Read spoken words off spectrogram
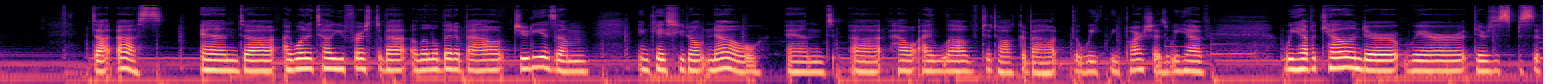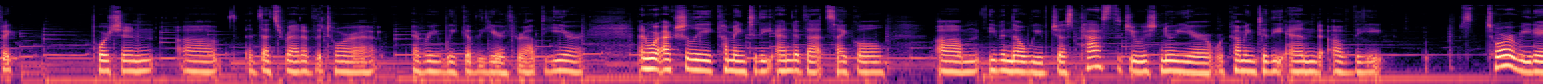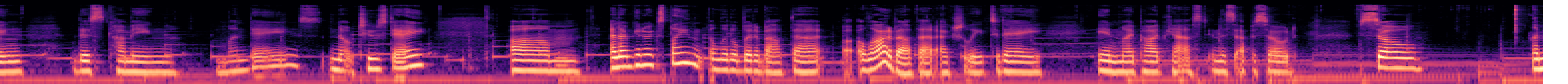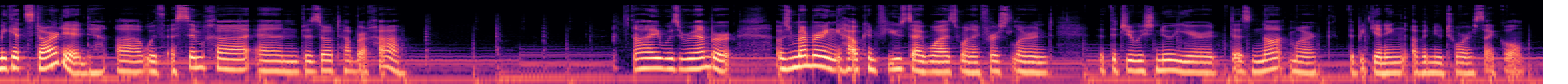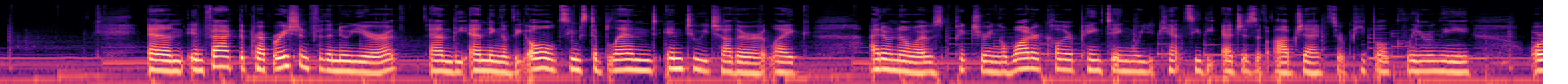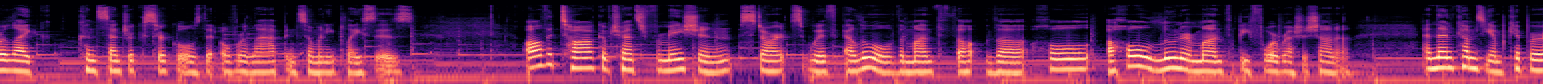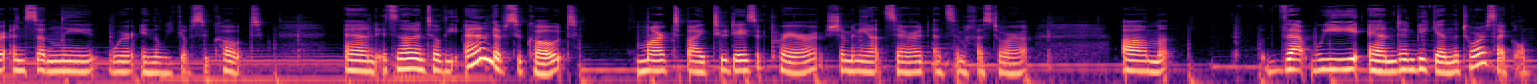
dot us. And uh, I want to tell you first about a little bit about Judaism, in case you don't know, and uh, how I love to talk about the weekly parshas. We have we have a calendar where there's a specific portion uh, that's read of the Torah every week of the year throughout the year, and we're actually coming to the end of that cycle. Um, even though we've just passed the Jewish New Year, we're coming to the end of the Torah reading this coming Monday, no, Tuesday. Um, and I'm going to explain a little bit about that, a lot about that actually today in my podcast in this episode. So let me get started uh, with a simcha and V'zot HaBracha. I was remember I was remembering how confused I was when I first learned that the Jewish New Year does not mark the beginning of a new Torah cycle. And in fact, the preparation for the new year and the ending of the old seems to blend into each other like I don't know, I was picturing a watercolor painting where you can't see the edges of objects or people clearly, or like concentric circles that overlap in so many places. All the talk of transformation starts with Elul, the month, the, the whole, a whole lunar month before Rosh Hashanah. And then comes Yom Kippur, and suddenly we're in the week of Sukkot. And it's not until the end of Sukkot, marked by two days of prayer, Shemini Atzeret and Simchas Torah, um, that we end and begin the Torah cycle.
